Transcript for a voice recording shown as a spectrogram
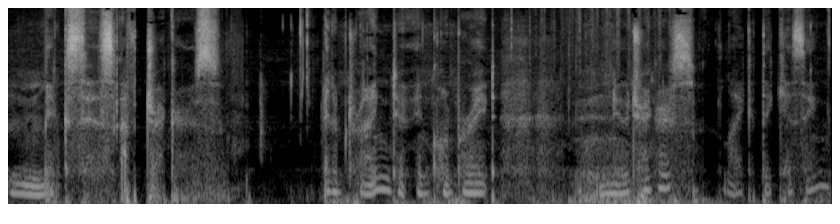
mixes of triggers. And I'm trying to incorporate new triggers like the kissing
